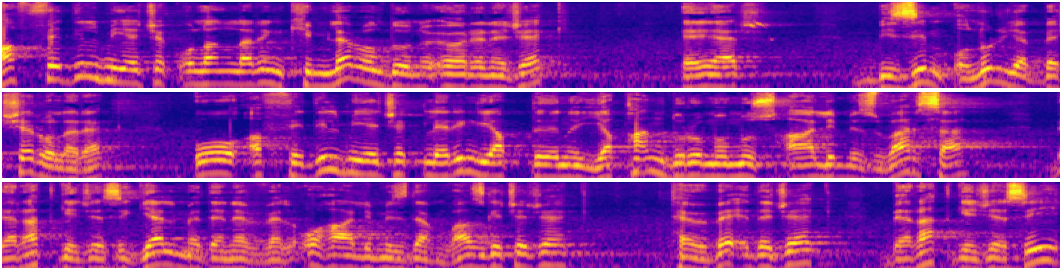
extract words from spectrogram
Affedilmeyecek olanların kimler olduğunu öğrenecek. Eğer bizim olur ya beşer olarak o affedilmeyeceklerin yaptığını yapan durumumuz, halimiz varsa Berat gecesi gelmeden evvel o halimizden vazgeçecek, tevbe edecek. Berat gecesi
